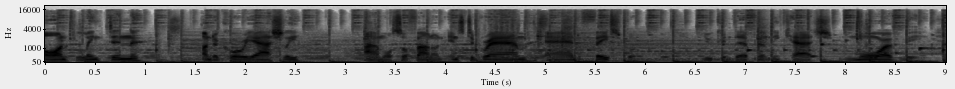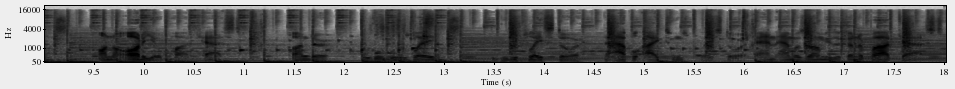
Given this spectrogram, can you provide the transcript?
on LinkedIn under Corey Ashley. I'm also found on Instagram and Facebook. You can definitely catch more of me on the audio podcast under Google Play, Google Play Store, the Apple iTunes Play Store, and Amazon Music under podcast.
